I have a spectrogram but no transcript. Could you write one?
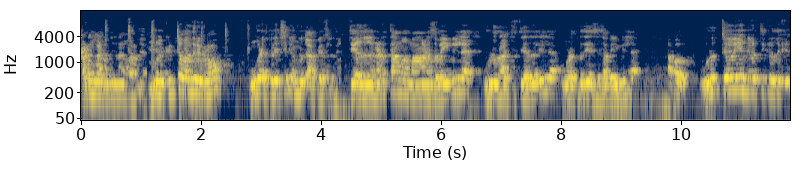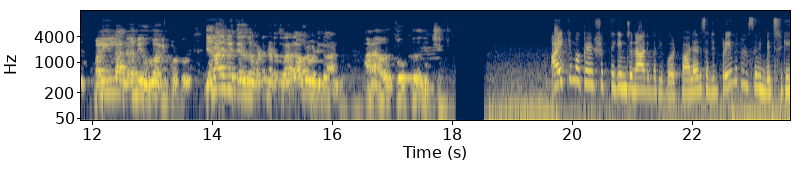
படம் காட்டுறதுக்கு நாங்க வரல. உங்களுக்கு கிட்ட வந்திருக்கிறோம். உங்களோட பிரச்சனை உங்களுக்காக பேசுறது. தேர்தல் நடத்தாம மாகாண சபையும் இல்ல உள்ளூராட்சி தேர்தல் இல்ல உங்களோட பிரதேச சபையும் இல்ல. அப்போ ஒரு தேவையை நிவர்த்திக்கிறதுக்கு வழி இல்லாத நிலைமையை உருவாக்கி போட்டு ஜனாதிபதி தேர்தலை மட்டும் நடத்துறாரு அவர் வெட்டுக்கலான்னு ஆனா அவர் தோக்குறது நிச்சயம். ஐக்கிய மக்கள் சக்தியின் ஜனாதிபதி வேட்பாளர் சஜித் பிரேமதாசவின் வெற்றியை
